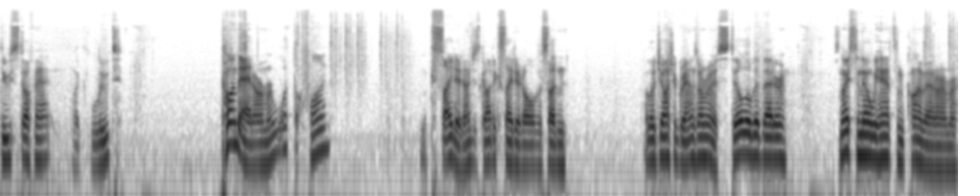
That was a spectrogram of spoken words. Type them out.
do stuff at, like loot. Combat armor. What the fun? I'm excited. I just got excited all of a sudden. Although Joshua Graham's armor is still a little bit better, it's nice to know we had some combat armor.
